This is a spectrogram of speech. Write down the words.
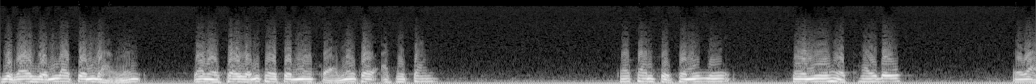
ที่เราเห็นเราเป็นอย่างนั้นเราไม่เคยเห็นเคยเป็นมาก่อนมันก็อัศจรรย์เพราะความสุขชนิดนี้ไม่มีเหตุใครดูไม่ว่า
